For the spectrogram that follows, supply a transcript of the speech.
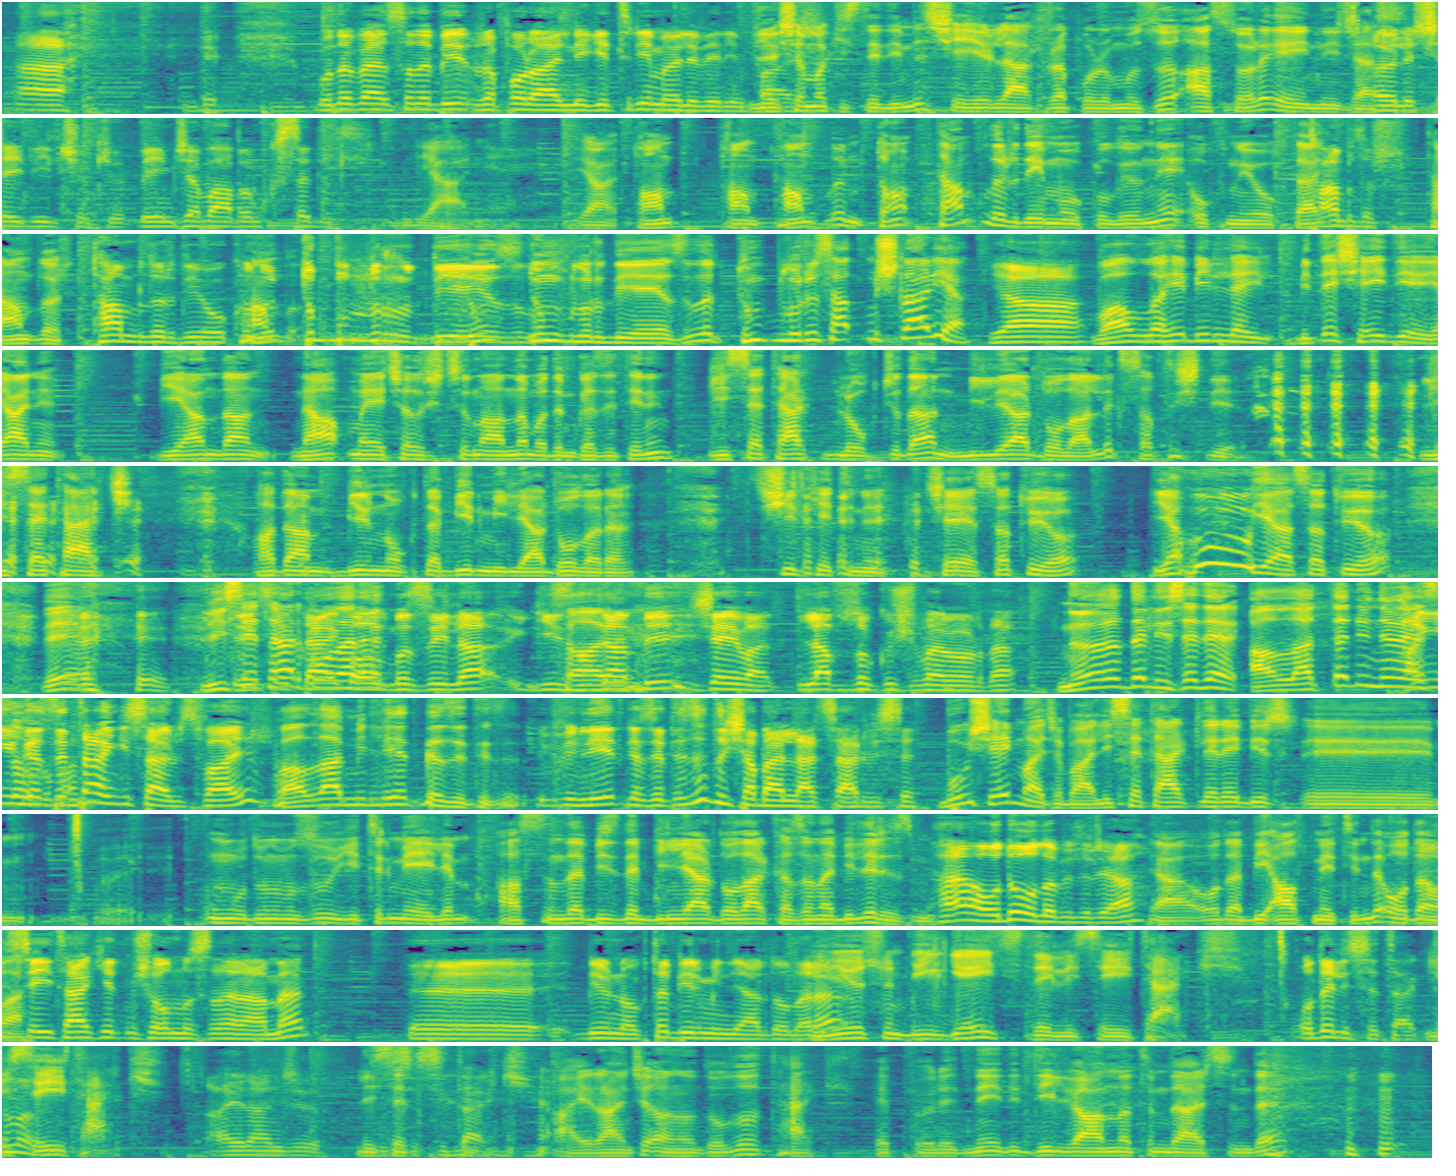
Bunu ben sana bir rapor haline getireyim öyle vereyim Fahir. Yaşamak istediğimiz şehirler raporumuzu az sonra yayınlayacağız. Öyle şey değil çünkü. Benim cevabım kısa değil. Yani. Ya tam tam Tumblr tam Tumblr diye mi okuluyor? Ne okunuyor Oktay? Tumblr. Tumblr. Tumblr diye okunur. Tumblr. Tumblr diye yazılır. Tumblr diye yazılır. Tumblr'ı satmışlar ya. Ya Vallahi billahi bir de şey diye yani bir yandan ne yapmaya çalıştığını anlamadım gazetenin. Lise terk blogcudan milyar dolarlık satış diye. Lise terk. Adam 1.1 milyar dolara şirketini şeye satıyor. Yahoo ya satıyor ve lise terk olarak olmasıyla gizliden Tabii. bir şey var. Laf sokuş var orada. ne oldu lisede Allah'tan üniversite Hangi gazete okumadım. hangi servis Fahir? Vallahi Milliyet gazetesi. Milliyet gazetesi dış haberler servisi. Bu şey mi acaba lise terklere bir e, umudumuzu yitirmeyelim. Aslında biz de milyar dolar kazanabiliriz mi? Ha o da olabilir ya. Ya o da bir alt metinde o da var. Liseyi terk etmiş olmasına rağmen e, 1.1 milyar dolara. Biliyorsun Bill Gates de liseyi terk. O da lise terk değil mi? Liseyi terk. Ayrancı Lise lisesi terk. Ayrancı Anadolu terk. Hep böyle neydi dil ve anlatım dersinde.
